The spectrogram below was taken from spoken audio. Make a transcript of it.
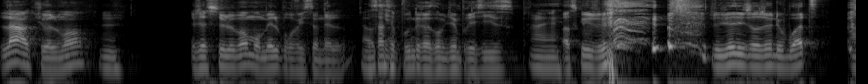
là, actuellement, Hmm. j'ai seulement mon mail professionnel. Ça, c'est pour une raison bien précise. Ouais. Parce que je, je viens de changer de boîte. Ouais.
